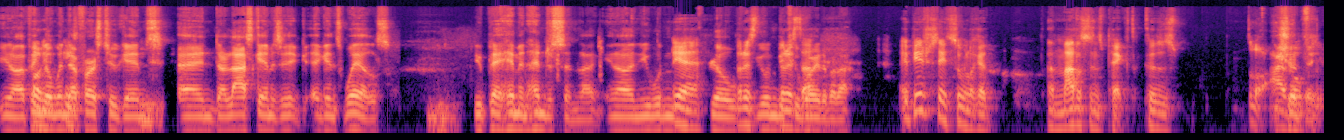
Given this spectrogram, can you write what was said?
You know, if Oh, England win their first two games mm. and their last game is against Wales, you play him and Henderson, like you know, and you wouldn't Yeah, feel there is- you wouldn't be too that. worried about that. It'd be interesting if someone like a, a Maddison's picked because look, I should be.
